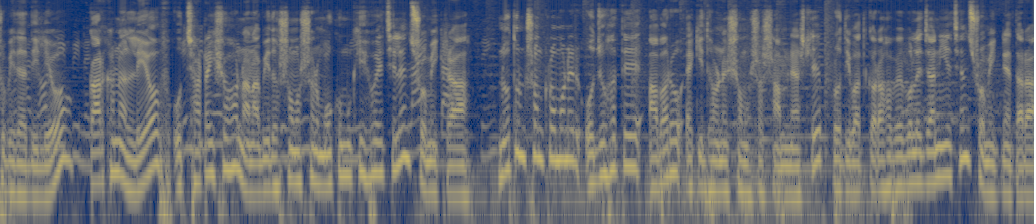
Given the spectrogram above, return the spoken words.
সুবিধা দিলেও কারখানা লে অফ ও ছাঁটাই সহ নানাবিধ সমস্যার মুখোমুখি হয়েছিলেন শ্রমিকরা। নতুন সংক্রমণের অজুহাতে আবারও একই ধরনের সমস্যা সামনে আসলে প্রতিবাদ করা হবে বলে জানিয়েছেন শ্রমিক নেতারা।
